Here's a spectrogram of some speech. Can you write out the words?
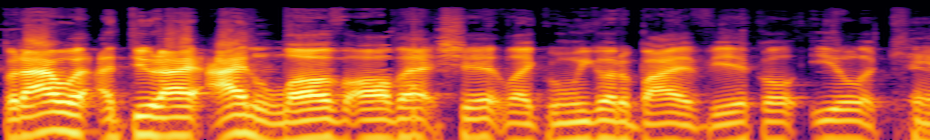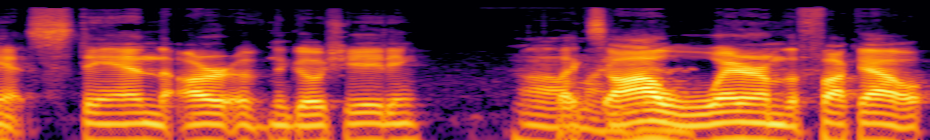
but I would, dude, I I love all that shit. Like when we go to buy a vehicle, Ela can't stand the art of negotiating. oh like so, I'll wear them the fuck out,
